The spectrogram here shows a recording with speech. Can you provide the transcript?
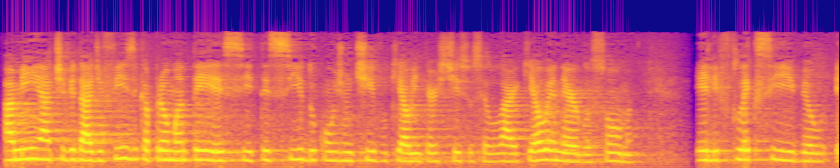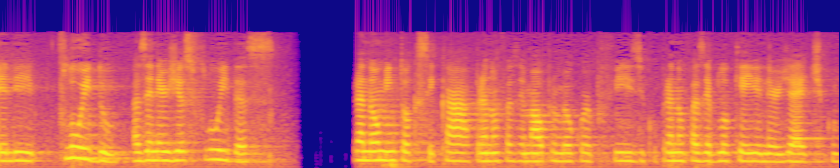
a minha atividade física para eu manter esse tecido conjuntivo que é o interstício celular, que é o energossoma, ele flexível, ele fluido, as energias fluidas, para não me intoxicar, para não fazer mal para o meu corpo físico, para não fazer bloqueio energético.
